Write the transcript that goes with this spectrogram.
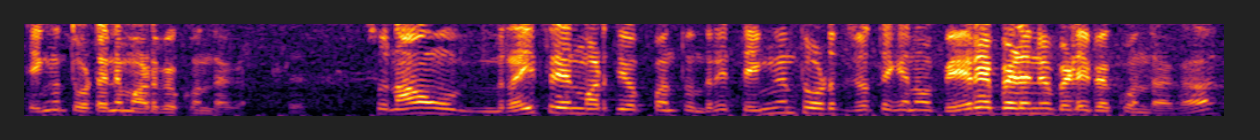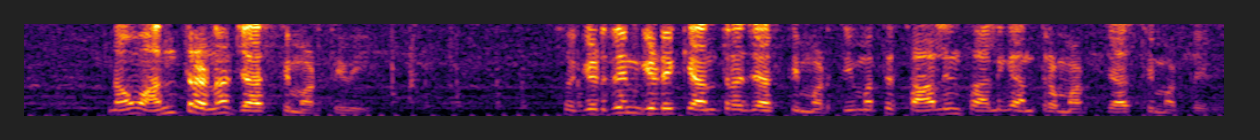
ತೆಂಗಿನ ತೋಟನೇ ಮಾಡಬೇಕು ಅಂದಾಗ. ಸೊ ನಾವು ರೈತರು ಏನು ಮಾಡ್ತೀವಪ್ಪ ಅಂತಂದ್ರೆ ತೆಂಗಿನ ತೋಟದ ಜೊತೆಗೆ ನಾವು ಬೇರೆ ಬೆಳೆನೂ ಬೆಳಿಬೇಕು ಅಂದಾಗ ನಾವು ಅಂತರನ ಜಾಸ್ತಿ ಮಾಡ್ತೀವಿ. ಸೊ ಗಿಡದಿಂದ ಗಿಡಕ್ಕೆ ಅಂತರ ಜಾಸ್ತಿ ಮಾಡ್ತೀವಿ ಮತ್ತೆ ಸಾಲಿನ ಸಾಲಿಗೆ ಅಂತರ ಮಾಡಿ ಜಾಸ್ತಿ ಮಾಡ್ತೀವಿ.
